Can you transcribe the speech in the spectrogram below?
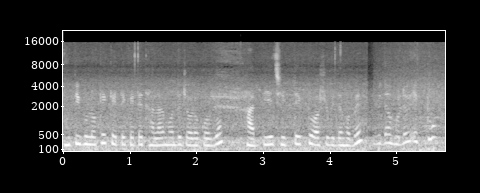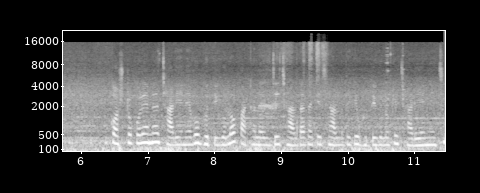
ভুতিগুলোকে কেটে কেটে থালার মধ্যে জড়ো করব। হাত দিয়ে ছিঁড়তে একটু অসুবিধা হবে। অসুবিধা হলেও একটু কষ্ট করে আমি ছাড়িয়ে নেব ভুতিগুলো। কাঁঠালের যে ছালটা থাকে ছালটা থেকে ভুতিগুলোকে ছাড়িয়ে নিয়েছি।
